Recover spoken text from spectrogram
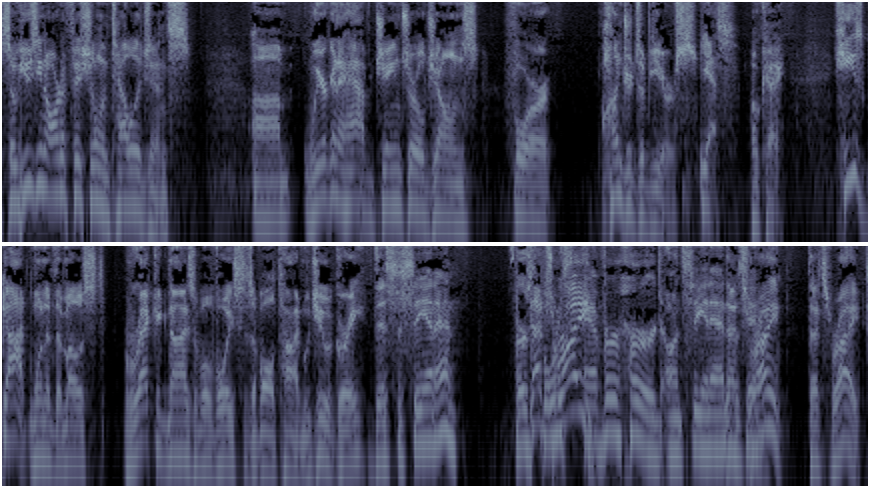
So, using artificial intelligence, um, we're going to have James Earl Jones for hundreds of years. Yes. Okay. He's got one of the most recognizable voices of all time. Would you agree? This is CNN. First That's voice right. ever heard on CNN. That's right. That's right.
